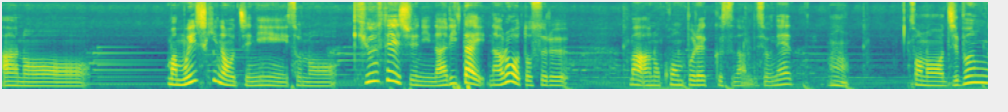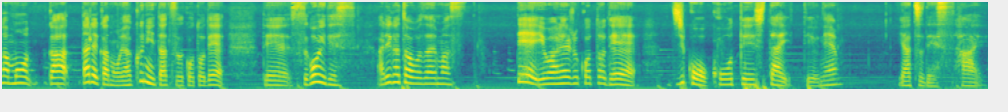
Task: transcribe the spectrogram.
あのまあ、無意識のうちにその救世主になりたいなろうとする、まあ、あのコンプレックスなんですよね。うん、その自分がもが誰かの役に立つことでですごいです。ありがとうございます。って言われることで自己を肯定したいっていうねやつです。はい。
